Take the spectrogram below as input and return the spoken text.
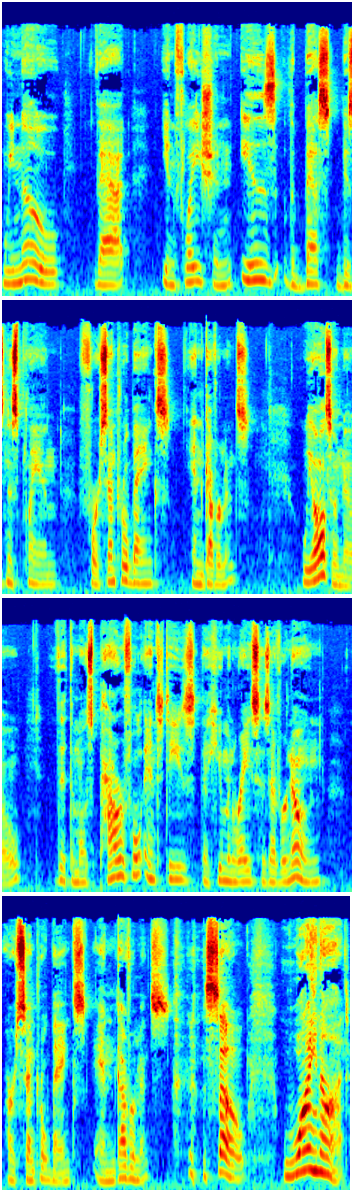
we know that inflation is the best business plan for central banks and governments. We also know that the most powerful entities the human race has ever known are central banks and governments. so, why not?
